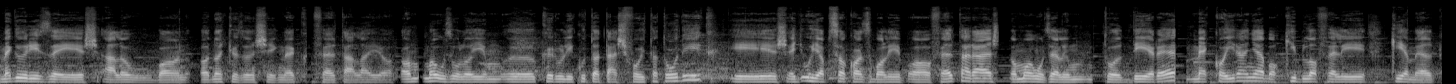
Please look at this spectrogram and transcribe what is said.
megőrizze és állóban a nagy közönségnek feltállalja. A mauzóleum körüli kutatás folytatódik, és egy újabb szakaszba lép a feltárás. A mauzóleumtól délre, Mekka irányába, Kibla felé kiemelt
